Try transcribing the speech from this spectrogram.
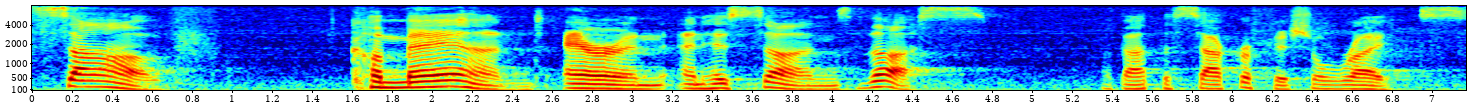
Tzav, command Aaron and his sons thus about the sacrificial rites.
